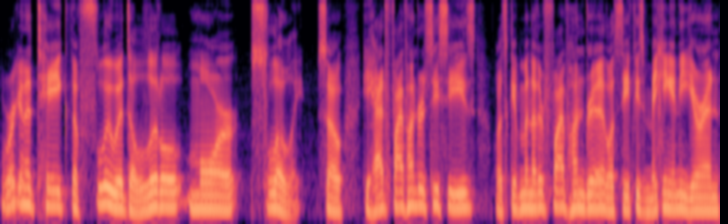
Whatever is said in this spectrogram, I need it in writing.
we're going to take the fluids a little more slowly. So he had 500 cc's. Let's give him another 500. Let's see if he's making any urine.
